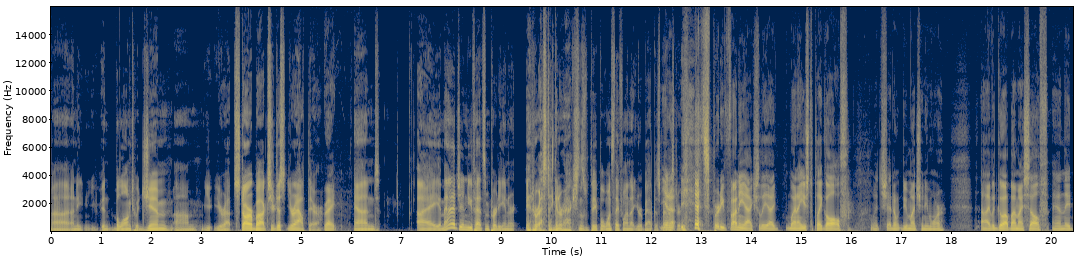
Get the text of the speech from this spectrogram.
Uh, I know you've been belong to a gym. Um, you, you're at Starbucks. You're just you're out there. Right. And I imagine you've had some pretty inter- interesting interactions with people once they find out you're a Baptist You know, pastor. it's pretty funny actually. I when I used to play golf, which I don't do much anymore, I would go out by myself and they'd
